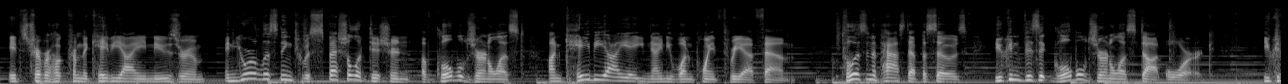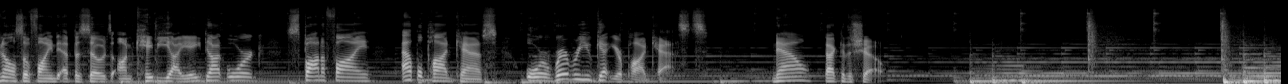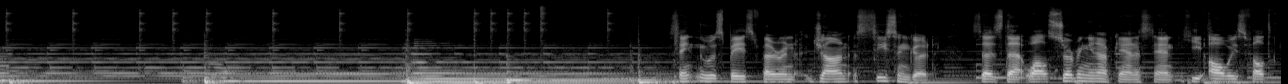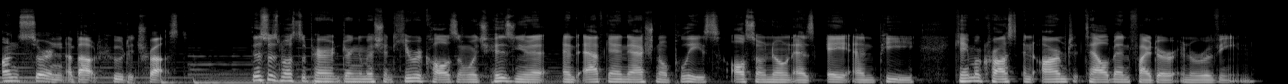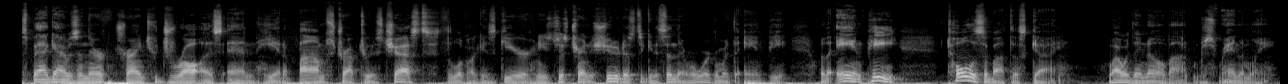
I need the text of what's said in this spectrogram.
It's Trevor Hook from the KBIA Newsroom, and you're listening to a special edition of Global Journalist on KBIA 91.3 FM. To listen to past episodes, you can visit globaljournalist.org. You can also find episodes on KBIA.org, Spotify, Apple Podcasts, or wherever you get your podcasts. Now, back to the show. St. Louis based veteran John Seisongood says that while serving in Afghanistan, he always felt uncertain about who to trust. This was most apparent during a mission he recalls in which his unit and Afghan National Police, also known as ANP, came across an armed Taliban fighter in a ravine. This bad guy was in there trying to draw us in. He had a bomb strapped to his chest to look like his gear, and he's just trying to shoot at us to get us in there. We're working with the ANP. Well, the ANP told us about this guy. Why would they know about him just randomly?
